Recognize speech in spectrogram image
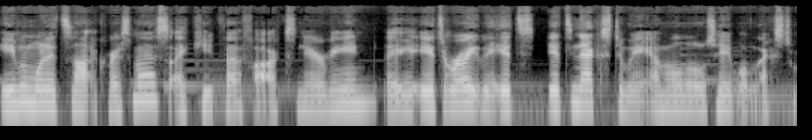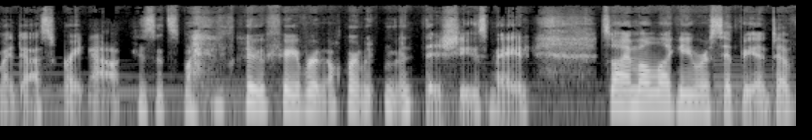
even when it's not Christmas, I keep that fox near me. It's right. It's it's next to me on a little table next to my desk right now because it's my, my favorite ornament that she's made. So I'm a lucky recipient of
